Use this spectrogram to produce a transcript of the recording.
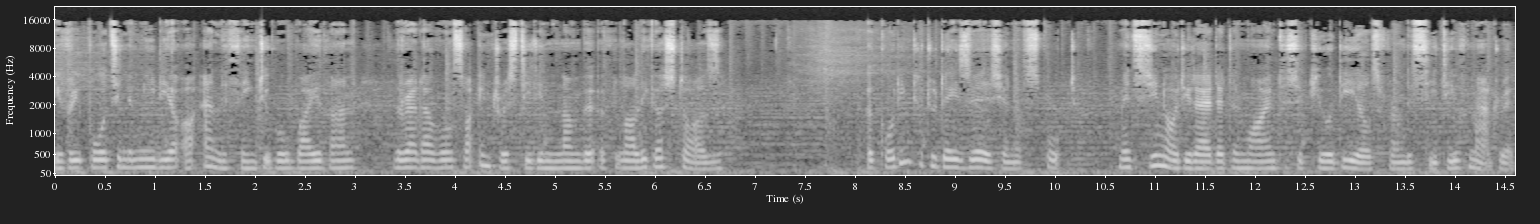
If reports in the media are anything to go by then the Red Devils are interested in a number of La Liga stars. According to today's version of Sport, Manchester United are determined to secure deals from the city of Madrid.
